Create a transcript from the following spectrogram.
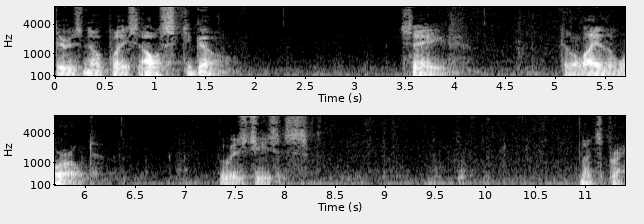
There is no place else to go save to the light of the world, who is Jesus. Let's pray.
